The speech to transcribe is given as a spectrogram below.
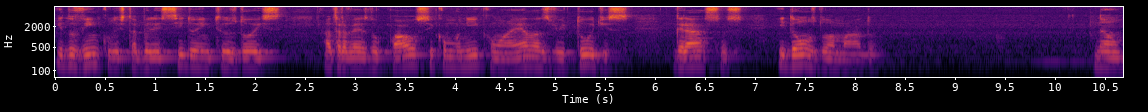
e do vínculo estabelecido entre os dois, através do qual se comunicam a ela as virtudes, graças e dons do amado. Não,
